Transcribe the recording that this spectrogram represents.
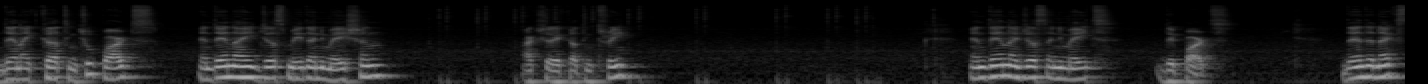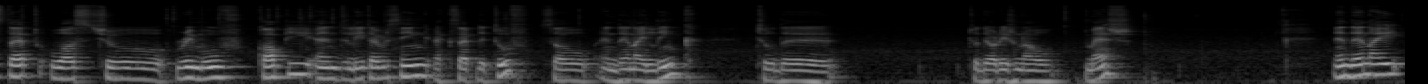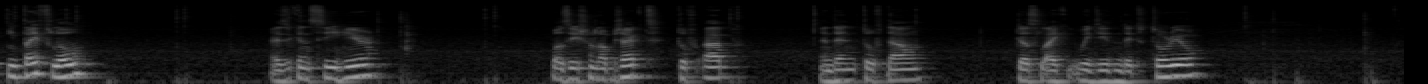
Then I cut in two parts and then I just made animation. Actually I cut in three. And then I just animate the parts. Then the next step was to remove, copy and delete everything except the tooth. So, and then I link to the to the original mesh. And then I, in tyFlow, as you can see here, position object, tooth up, and then tooth down, just like we did in the tutorial.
